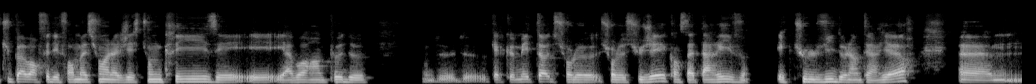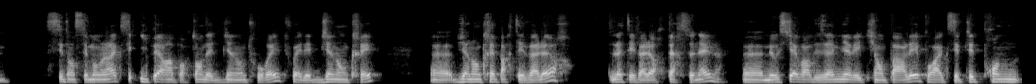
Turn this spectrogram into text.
tu peux avoir fait des formations à la gestion de crise et avoir un peu de, de, quelques méthodes sur le, sur le sujet. Quand ça t'arrive et que tu le vis de l'intérieur, euh, c'est dans ces moments-là que c'est hyper important d'être bien entouré, tu vois, d'être bien ancré, euh, bien ancré par tes valeurs, là tes valeurs personnelles, euh, mais aussi avoir des amis avec qui en parler pour accepter de prendre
